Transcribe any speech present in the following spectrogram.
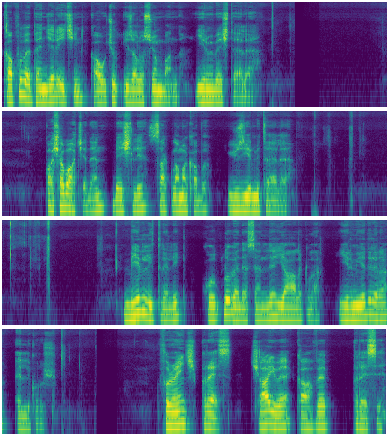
Kapı ve pencere için kauçuk izolasyon bandı 25 TL. Paşa Bahçe'den beşli saklama kabı 120 TL. 1 litrelik kulplu ve desenli yağlıklar 27 lira 50 kuruş. French press çay ve kahve presi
